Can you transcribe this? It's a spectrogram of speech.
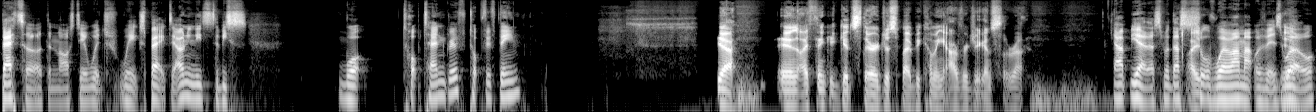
better than last year, which we expect, it only needs to be what top ten, Griff, top fifteen. Yeah, and I think it gets there just by becoming average against the run. Uh, yeah, that's what that's I, sort of where I'm at with it as yeah. well.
